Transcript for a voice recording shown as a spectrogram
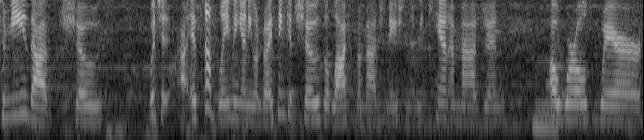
to me, that shows, which it, it's not blaming anyone, but I think it shows a lack of imagination that we can't imagine a world where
